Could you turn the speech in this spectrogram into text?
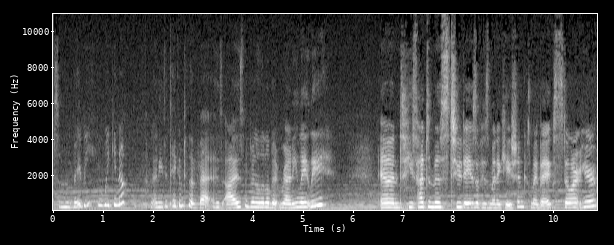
So my baby, you waking up? I need to take him to the vet. His eyes have been a little bit runny lately. And he's had to miss two days of his medication because my bags still aren't here.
